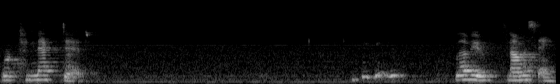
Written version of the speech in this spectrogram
We're connected. Love you. Namaste.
